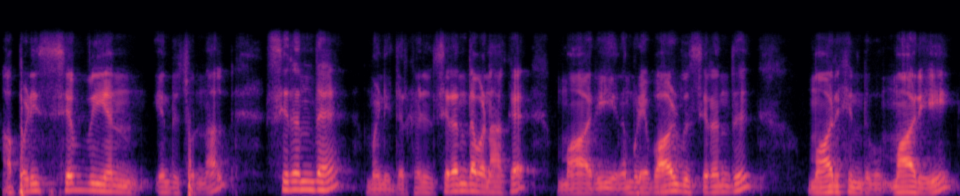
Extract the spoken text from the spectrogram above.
அப்படி செவ்வியன் என்று சொன்னால் சிறந்த மனிதர்கள் சிறந்தவனாக மாறி நம்முடைய வாழ்வு சிறந்து மாறுகின்றோம் மாறி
